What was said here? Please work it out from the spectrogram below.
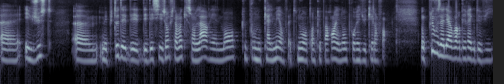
et justes, mais plutôt des, des, décisions finalement qui sont là réellement que pour nous calmer, en fait, nous en tant que parents, et non pour éduquer l'enfant. Donc plus vous allez avoir des règles de vie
